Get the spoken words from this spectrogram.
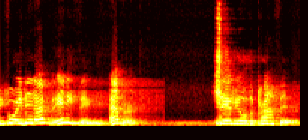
before he did ever, anything, ever, Samuel the prophet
